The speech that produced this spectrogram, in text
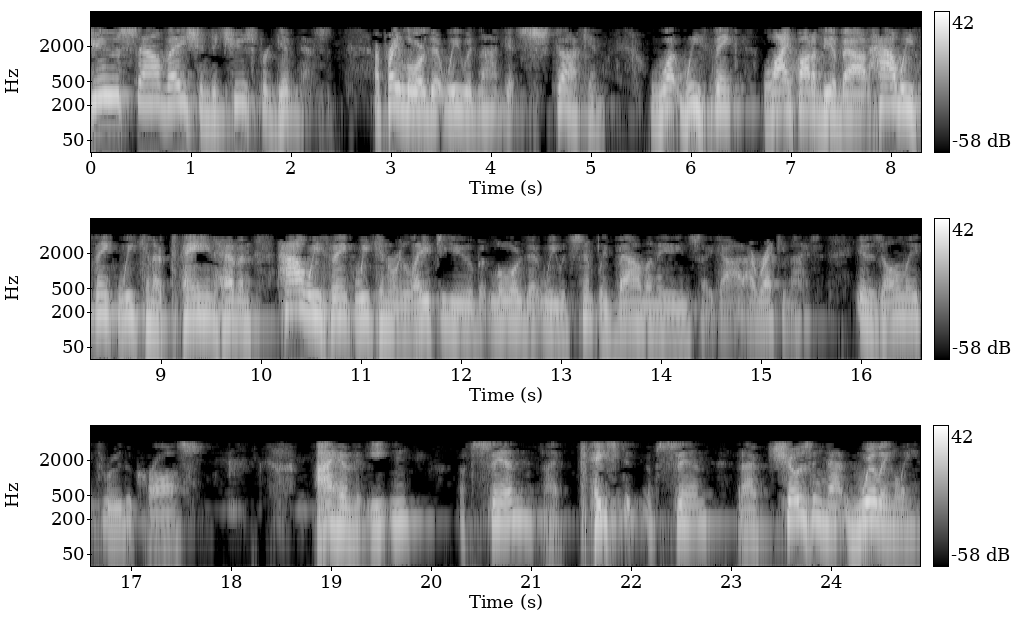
choose salvation, to choose forgiveness. I pray, Lord, that we would not get stuck in what we think life ought to be about, how we think we can attain heaven, how we think we can relate to you, but Lord, that we would simply bow the knee and say, God, I recognize it is only through the cross. I have eaten of sin. I've tasted of sin. And I've chosen that willingly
